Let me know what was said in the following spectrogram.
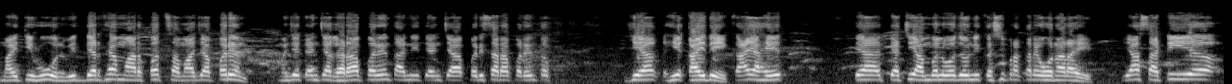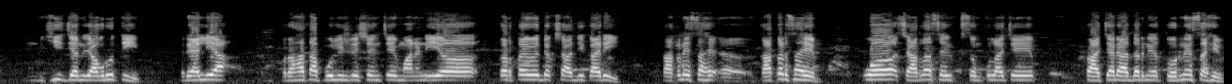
माहिती होऊन विद्यार्थ्यांमार्फत समाजापर्यंत म्हणजे त्यांच्या घरापर्यंत आणि त्यांच्या परिसरापर्यंत हे हे कायदे काय आहेत त्या त्याची अंमलबजावणी कशी प्रकारे होणार आहे यासाठी ही जनजागृती रॅली राहता पोलीस स्टेशनचे माननीय कर्तव्यदक्ष अधिकारी काकडे साहेब काकड साहेब व शारदा संकुलाचे प्राचार्य आदरणीय तोरणे साहेब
